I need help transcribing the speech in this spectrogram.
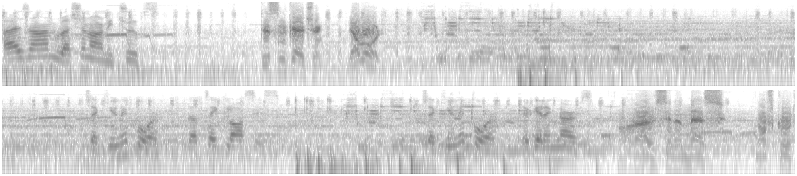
Eyes on Russian army troops. Disengaging. Jawohl. Check Unit 4. They'll take losses. Check Unit 4. They're getting nerves. Morale's in a mess. Not good.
